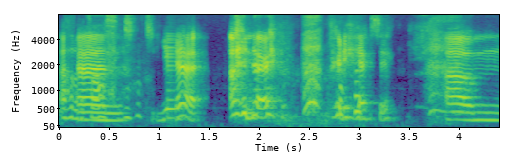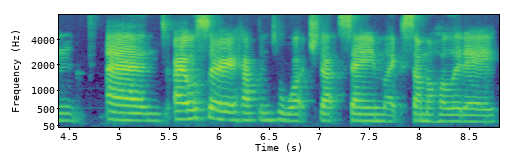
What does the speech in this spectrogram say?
Oh, and awesome. yeah, I know, pretty hectic. Um, and I also happened to watch that same like summer holiday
